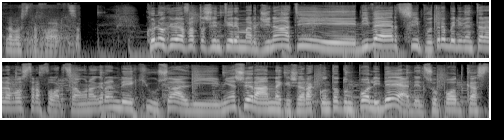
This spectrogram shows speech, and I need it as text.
la vostra forza. Quello che vi ha fatto sentire marginati, diversi, potrebbe diventare la vostra forza. Una grande chiusa di Mia Ceran che ci ha raccontato un po' l'idea del suo podcast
